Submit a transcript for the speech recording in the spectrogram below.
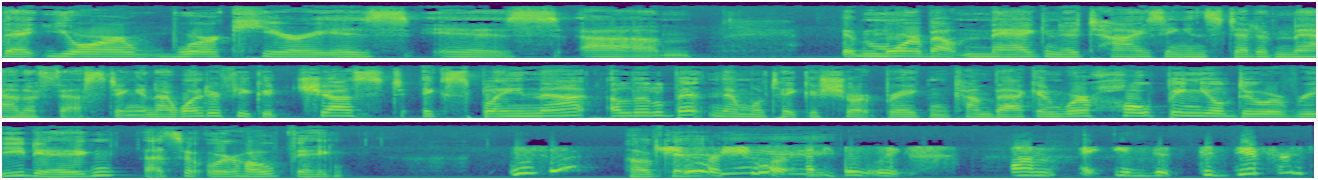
that your work here is is um, more about magnetizing instead of manifesting. And I wonder if you could just explain that a little bit and then we'll take a short break and come back and we're hoping you'll do a reading. That's what we're hoping. Mhm. Okay. Sure, sure, absolutely. Um, the, the difference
